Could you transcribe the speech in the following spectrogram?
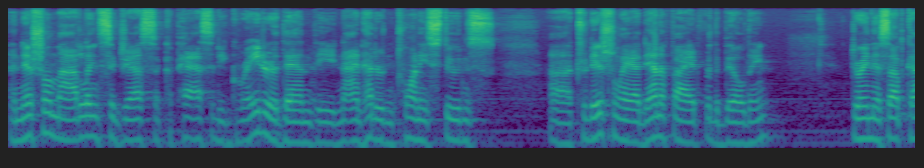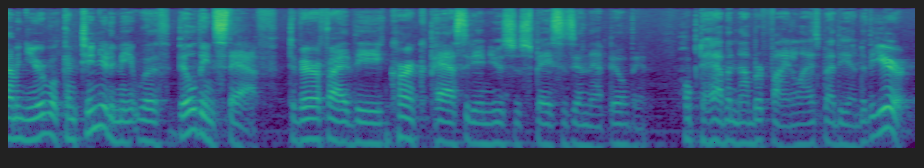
Initial modeling suggests a capacity greater than the 920 students uh, traditionally identified for the building. During this upcoming year, we'll continue to meet with building staff to verify the current capacity and use of spaces in that building. Hope to have a number finalized by the end of the year.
